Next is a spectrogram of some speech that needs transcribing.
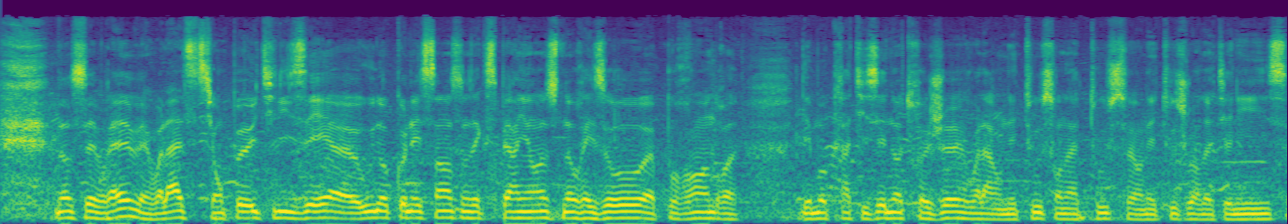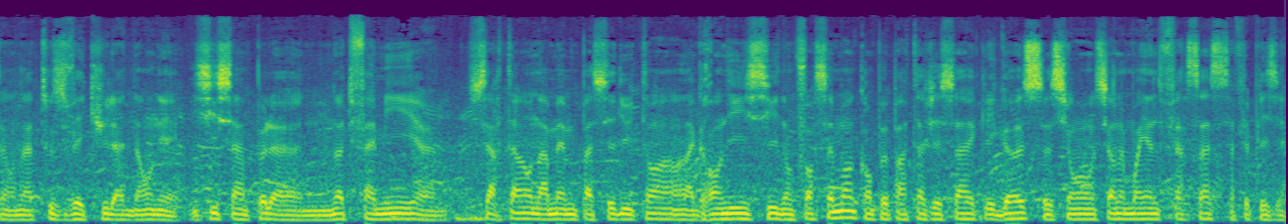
non, c'est vrai, mais voilà, si on peut utiliser euh, ou nos connaissances, nos expériences, nos réseaux euh, pour rendre, démocratiser notre jeu, voilà, on est tous, on a tous, on est tous joueurs de tennis, on a tous vécu là-dedans. Ici, c'est un peu la- notre famille. euh, Certains, on a même passé du temps, on a grandi ici, donc forcément, quand on peut partager ça avec les gosses, si on, si on a moyen de faire ça, ça fait plaisir.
